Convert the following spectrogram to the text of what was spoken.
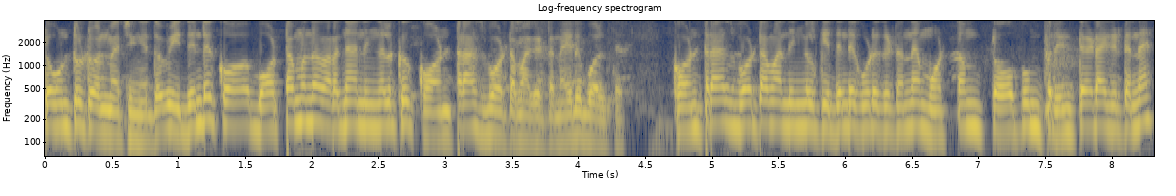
ടോൺ ടു ടോൺ മാച്ചിങ് അപ്പോൾ ഇതിന്റെ ബോട്ടം എന്ന് പറഞ്ഞാൽ നിങ്ങൾക്ക് കോൺട്രാസ്റ്റ് ബോട്ടമാണ് കിട്ടുന്നത് ഇതുപോലത്തെ. കോൺട്രാസ്റ്റ് ബോട്ടമാണ് നിങ്ങൾക്ക് ഇതിന്റെ കൂടെ കിട്ടുന്നത് മൊത്തം ടോപ്പും പ്രിന്റഡാണ് കിട്ടുന്നത്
